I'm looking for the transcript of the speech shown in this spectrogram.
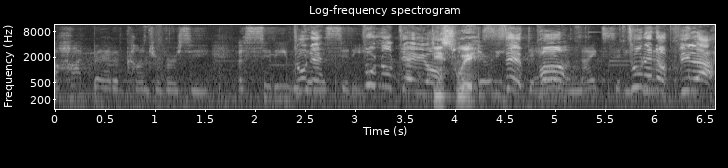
A hotbed of controversy, a city within a city. This way. C'est pas. Night City. Tourne nan villa!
